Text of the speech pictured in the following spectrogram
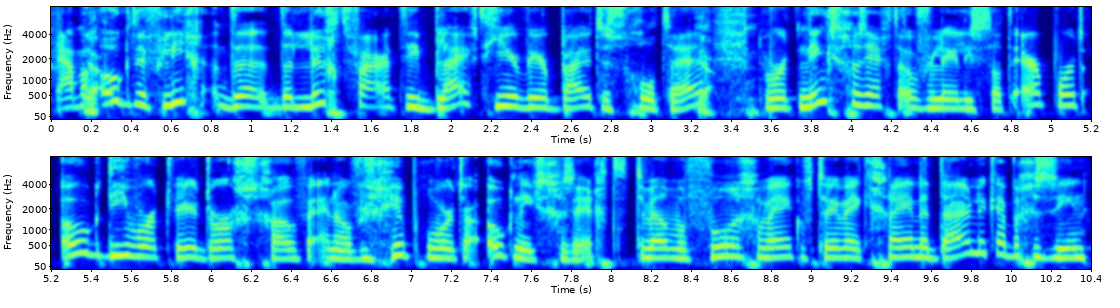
ja maar ook de, vlieg, de, de luchtvaart die blijft hier weer buiten schot. Hè? Ja. Er wordt niks gezegd over Lelystad Airport. Ook die wordt weer doorgeschoven. En over Schiphol wordt er ook niks gezegd. Terwijl we vorige week of twee weken geleden duidelijk hebben gezien...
